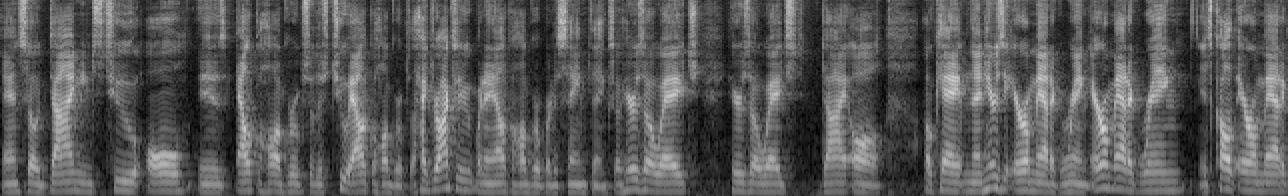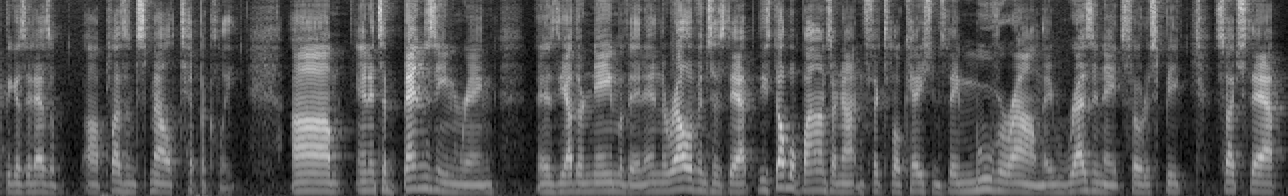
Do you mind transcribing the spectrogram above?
And so di means two, ol is alcohol group, so there's two alcohol groups. A hydroxy group and an alcohol group are the same thing. So here's OH, here's OH, diol. Okay, and then here's the aromatic ring. Aromatic ring is called aromatic because it has a, a pleasant smell typically. Um, and it's a benzene ring is the other name of it. And the relevance is that these double bonds are not in fixed locations. They move around, they resonate, so to speak, such that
